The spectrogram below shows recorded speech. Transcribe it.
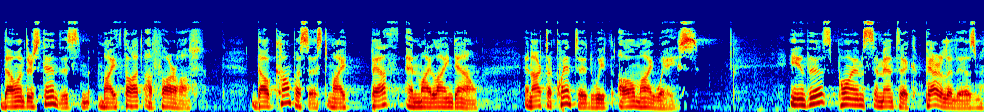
Thou understandest my thought afar off. Thou compassest my path and my lying down, and art acquainted with all my ways. In this poem's semantic parallelism,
